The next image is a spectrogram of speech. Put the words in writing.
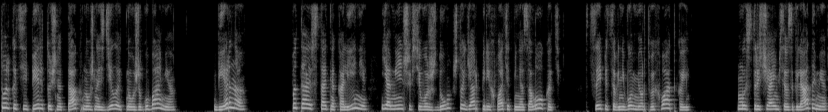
Только теперь точно так нужно сделать, но уже губами. Верно? Пытаясь встать на колени, я меньше всего жду, что Яр перехватит меня за локоть, вцепится в него мертвой хваткой. Мы встречаемся взглядами,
